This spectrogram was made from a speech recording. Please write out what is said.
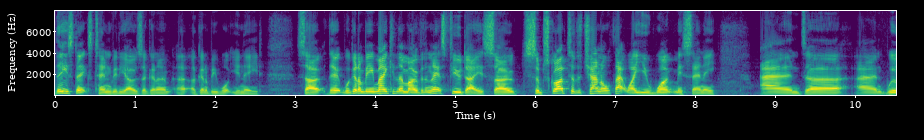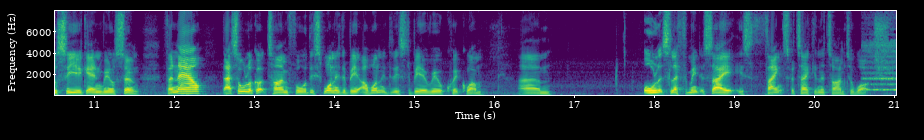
these next 10 videos are going to, uh, are going to be what you need. So we're going to be making them over the next few days. So subscribe to the channel, that way you won't miss any. And, uh, and we'll see you again real soon. For now, that's all I've got time for. This wanted to be, I wanted this to be a real quick one. Um, all that's left for me to say is thanks for taking the time to watch.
